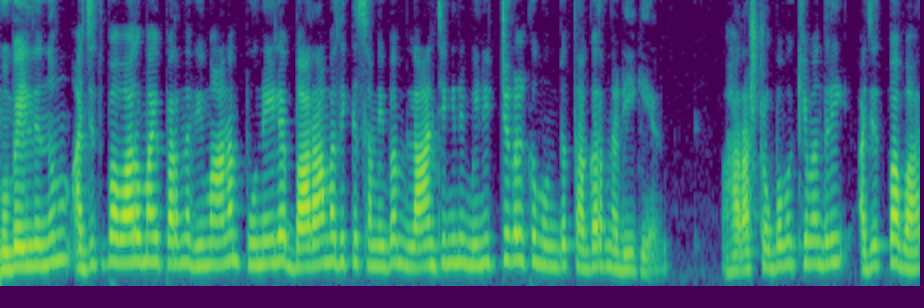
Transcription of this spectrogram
മുംബൈയിൽ നിന്നും അജിത് പവാറുമായി പറന്ന വിമാനം പൂനെയിലെ ബാറാമതിക്ക് സമീപം ലാൻഡിങ്ങിന് മിനിറ്റുകൾക്ക് മുൻപ് തകർന്നടിയുകയായിരുന്നു. മഹാരാഷ്ട്ര ഉപമുഖ്യമന്ത്രി അജിത് പവാർ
